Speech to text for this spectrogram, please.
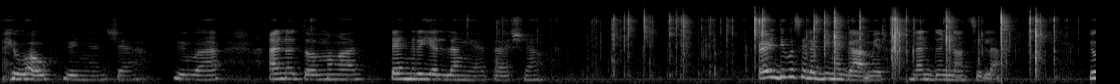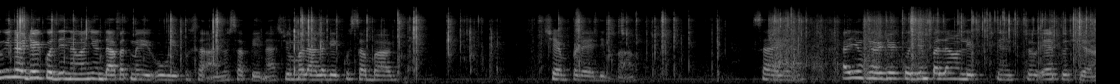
Ay, wow. Ganyan siya. Ba? Ano to, mga 10 real lang yata siya. Pero hindi ko sila ginagamit. Nandun lang sila. Yung in-order ko din naman yung dapat may uwi ko sa ano sa Pinas. Yung malalagay ko sa bag. Siyempre, di ba? Sayang. Ay, yung order ko din palang lip tint. So, eto siya.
